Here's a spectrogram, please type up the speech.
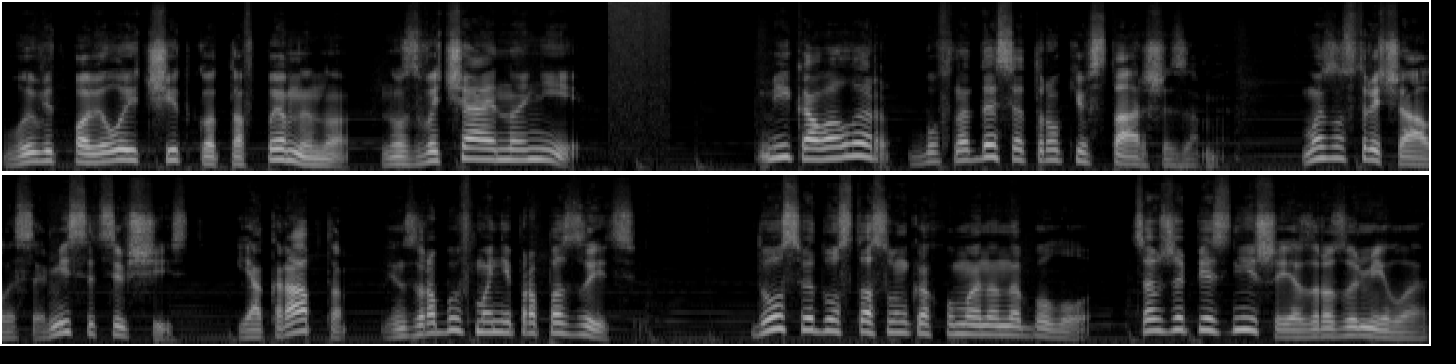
Ви відповіли чітко та впевнено, ну звичайно, ні. Мій кавалер був на 10 років старший за мене. Ми зустрічалися місяців 6. Як раптом він зробив мені пропозицію. Досвіду у стосунках у мене не було. Це вже пізніше я зрозуміла,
